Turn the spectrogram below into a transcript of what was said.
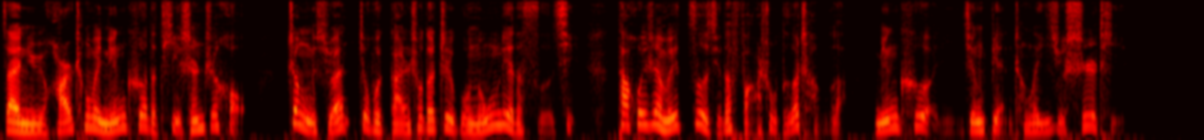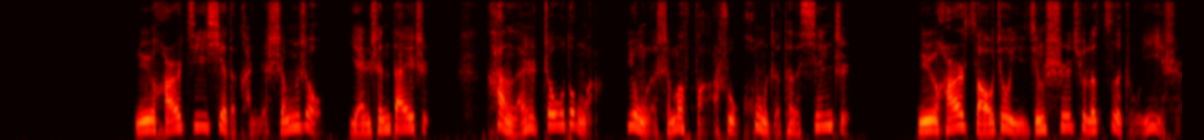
在女孩成为宁珂的替身之后，郑玄就会感受到这股浓烈的死气，他会认为自己的法术得逞了，宁珂已经变成了一具尸体。女孩机械的啃着生肉，眼神呆滞，看来是周栋啊用了什么法术控制她的心智。女孩早就已经失去了自主意识。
